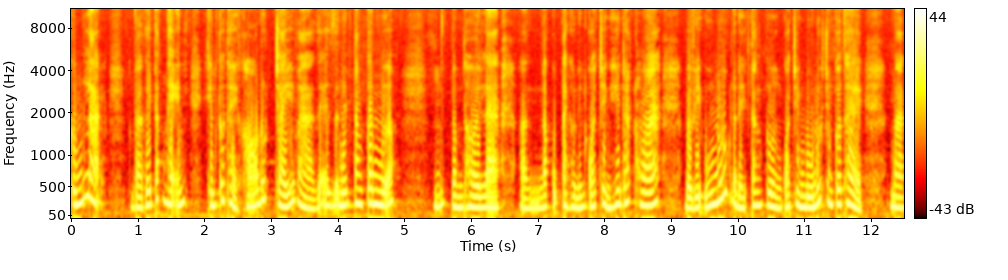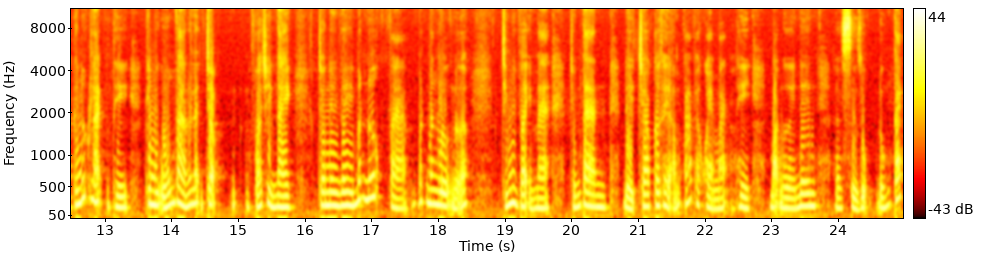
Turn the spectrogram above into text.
cứng lại và gây tắc nghẽn khiến cơ thể khó đốt cháy và dễ dẫn đến tăng cân nữa. Ừ, đồng thời là à, nó cũng ảnh hưởng đến quá trình hydrat hóa bởi vì uống nước là để tăng cường quá trình bù nước trong cơ thể mà cái nước lạnh thì khi mình uống vào nó lại chậm quá trình này cho nên gây mất nước và mất năng lượng nữa. Chính vì vậy mà chúng ta để cho cơ thể ấm áp và khỏe mạnh thì mọi người nên à, sử dụng đúng cách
